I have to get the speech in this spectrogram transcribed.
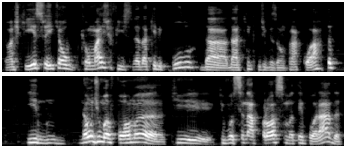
Então, acho que isso aí que é o, que é o mais difícil, né? Daquele pulo da, da quinta divisão para a quarta, e não de uma forma que, que você, na próxima temporada,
